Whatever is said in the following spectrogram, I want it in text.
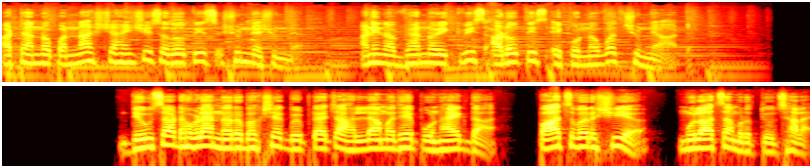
अठ्ठ्याण्णव पन्नास शहाऐंशी सदोतीस शून्य शून्य आणि नव्याण्णव एकवीस अडोतीस एकोणनव्वद शून्य आठ. दिवसा ढवळ्या नरभक्षक बिबट्याच्या हल्ल्यामध्ये पुन्हा एकदा पाच वर्षीय मुलाचा मृत्यू झालाय.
